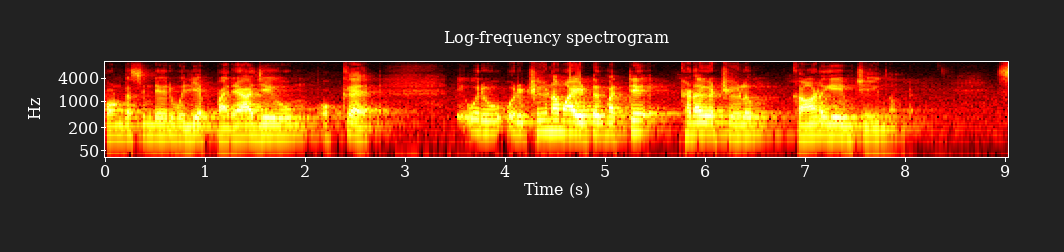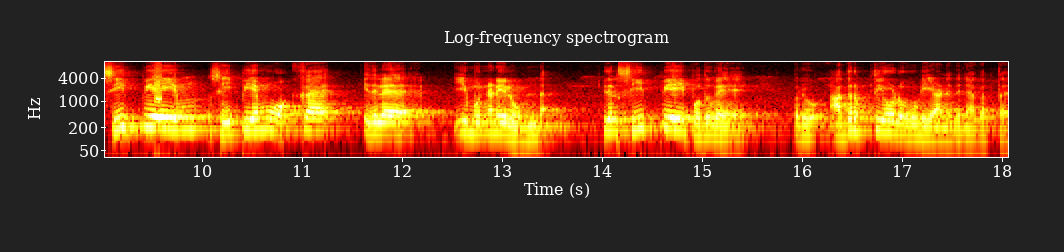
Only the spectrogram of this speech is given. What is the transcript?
കോൺഗ്രസിന്റെ ഒരു വലിയ പരാജയവും ഒക്കെ ഒരു ഒരു ക്ഷീണമായിട്ട് മറ്റ് ഘടകകക്ഷികളും കാണുകയും ചെയ്യുന്നുണ്ട്. സി പി ഐയും സി പി എമ്മും ഒക്കെ ഇതിൽ ഈ മുന്നണിയിലുണ്ട്. ഇതിൽ സി പി ഐ പൊതുവെ ഒരു അതൃപ്തിയോടുകൂടിയാണ് ഇതിനകത്ത്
